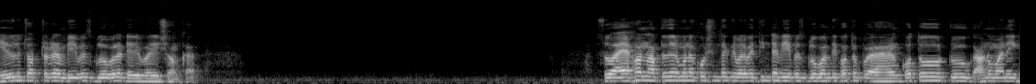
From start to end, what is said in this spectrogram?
এই হলো চট্টগ্রাম বিএমএস গ্লোবালের ডেলিভারি সংখ্যা। সো এখন আপনাদের মনে কোশ্চেন থাকতে পারবে তিনটা বিএফএস গ্লোবাল থেকে কত কত কতটুক আনুমানিক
